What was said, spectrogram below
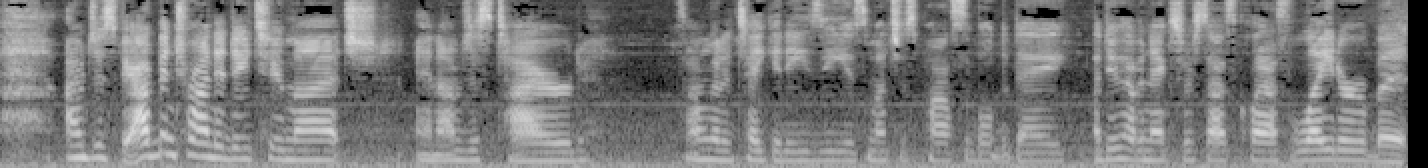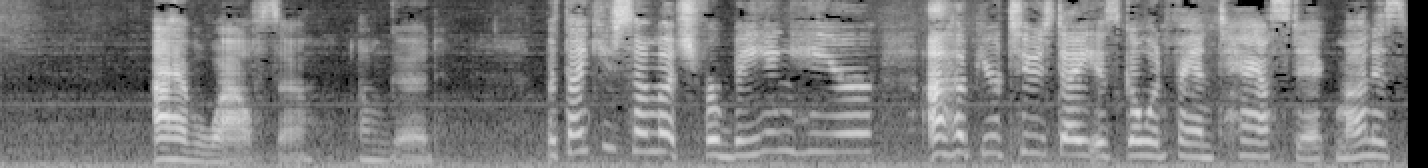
I'm just, I've been trying to do too much, and I'm just tired. So I'm going to take it easy as much as possible today. I do have an exercise class later, but I have a while, so I'm good. But thank you so much for being here. I hope your Tuesday is going fantastic. Mine is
